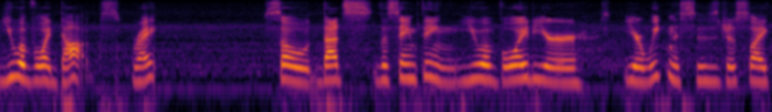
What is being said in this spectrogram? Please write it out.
you avoid dogs right? So that's the same thing. You avoid your your weaknesses just like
